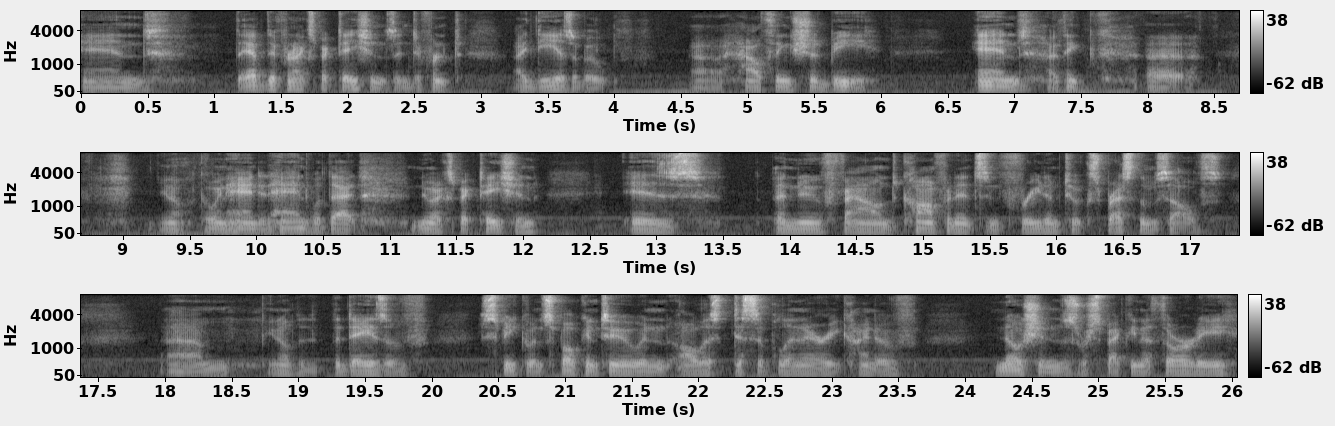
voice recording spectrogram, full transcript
and they have different expectations and different ideas about uh, how things should be. And I think, uh, you know, going hand in hand with that new expectation is a newfound confidence and freedom to express themselves. Um, you know, the, the days of speak when spoken to and all this disciplinary kind of notions, respecting authority,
